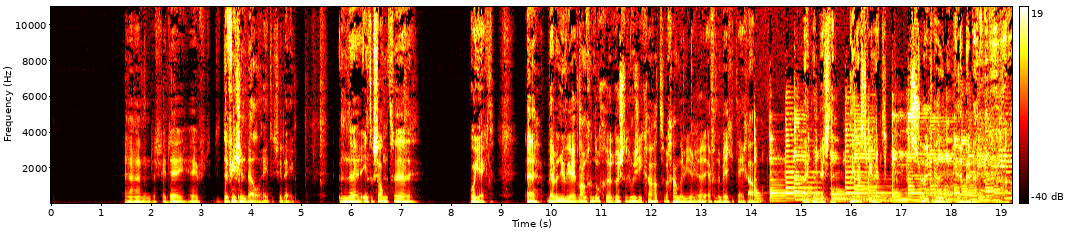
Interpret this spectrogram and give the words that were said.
En de cd heeft... The Vision Bell heet de cd. Een uh, interessant project. Uh, we hebben nu weer lang genoeg uh, rustige muziek gehad. We gaan er weer uh, even een beetje tegenaan. Lijkt me het beste. Lina Skinner. Sweet Home Alabama.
